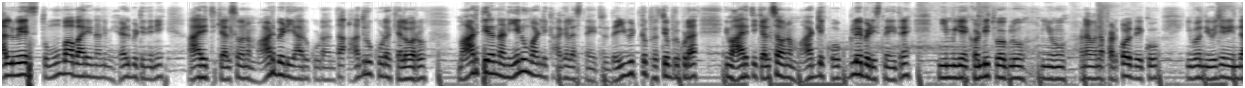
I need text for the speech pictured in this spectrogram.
ಆಲ್ವೇಸ್ ತುಂಬ ಬಾರಿ ನಾನು ನಿಮ್ಗೆ ಹೇಳಿಬಿಟ್ಟಿದ್ದೀನಿ, ಆ ರೀತಿ ಕೆಲಸವನ್ನು ಮಾಡಬೇಡಿ ಯಾರು ಕೂಡ ಅಂತ. ಆದರೂ ಕೂಡ ಕೆಲವರು ಮಾಡ್ತೀರ? ನಾನು ಏನೂ ಮಾಡ್ಲಿಕ್ಕೆ ಆಗಲ್ಲ ಸ್ನೇಹಿತರೆ. ದಯವಿಟ್ಟು ಪ್ರತಿಯೊಬ್ಬರು ಕೂಡ ನೀವು ಆ ರೀತಿ ಕೆಲಸವನ್ನು ಮಾಡ್ಲಿಕ್ಕೆ ಹೋಗಲೇಬೇಡಿ ಸ್ನೇಹಿತರೆ. ನಿಮಗೆ ಖಂಡಿತವಾಗ್ಲೂ ನೀವು ಹಣವನ್ನು ಪಡ್ಕೊಳ್ಬೇಕು. ಈ ಒಂದು ಯೋಜನೆಯಿಂದ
